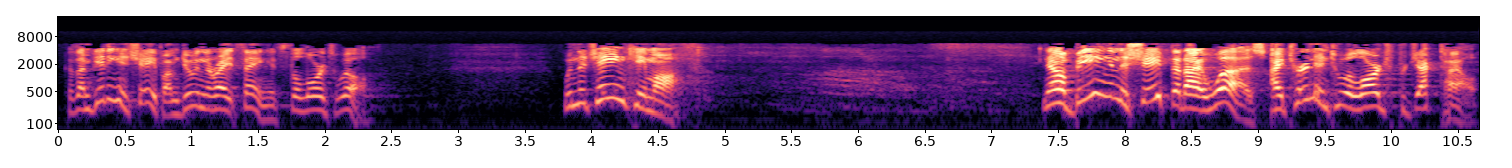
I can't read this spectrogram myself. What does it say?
because I'm getting in shape. I'm doing the right thing. It's the Lord's will. When the chain came off, now being in the shape that I was, I turned into a large projectile.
